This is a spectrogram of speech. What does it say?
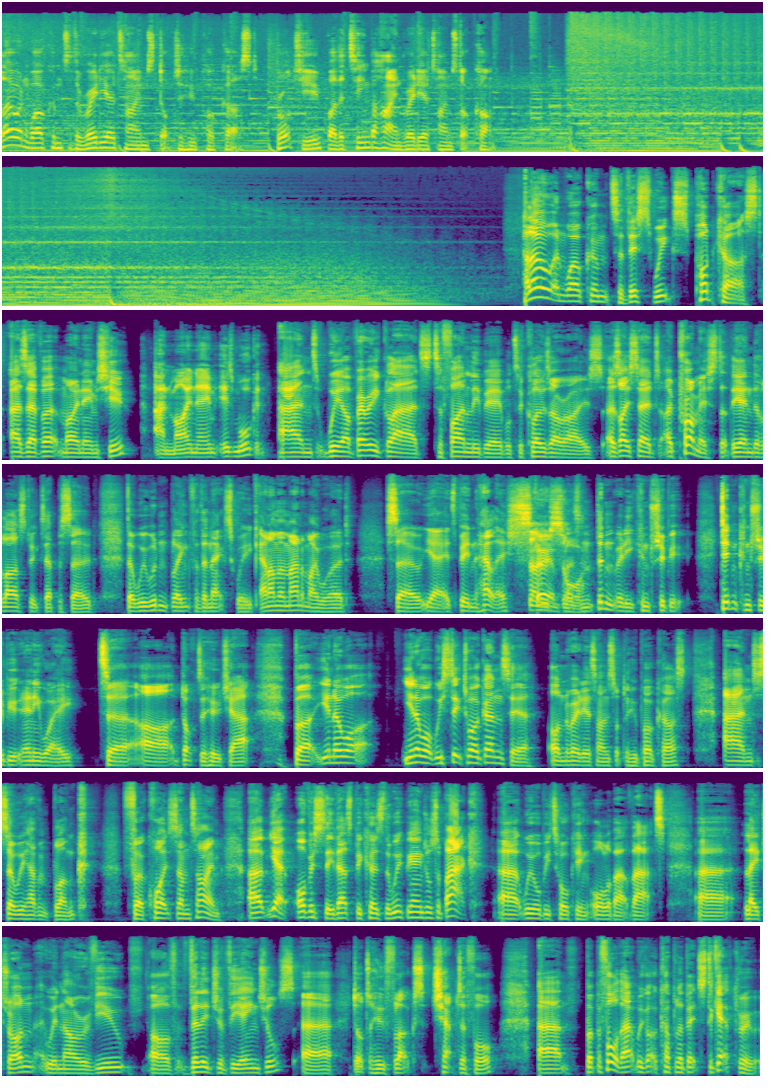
Hello and welcome to the Radio Times Doctor Who podcast, brought to you by the team behind RadioTimes.com. welcome to this week's podcast. As ever, my name's Huw. And my name is Morgan. And we are very glad to finally be able to close our eyes. As I said, I promised at the end of last week's episode that we wouldn't blink for the next week. And I'm a man of my word. So yeah, it's been hellish. So very sore. unpleasant. Didn't really contribute didn't contribute in any way to our Doctor Who chat. But you know what? You know what? We stick to our guns here on the Radio Times Doctor Who podcast. And so we haven't blunk for quite some time. Uh, yeah, obviously, that's because the Weeping Angels are back. Uh, we will be talking all about that uh, later on in our review of Village of the Angels, uh, Doctor Who Flux Chapter 4. Uh, but before that, we've got a couple of bits to get through.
